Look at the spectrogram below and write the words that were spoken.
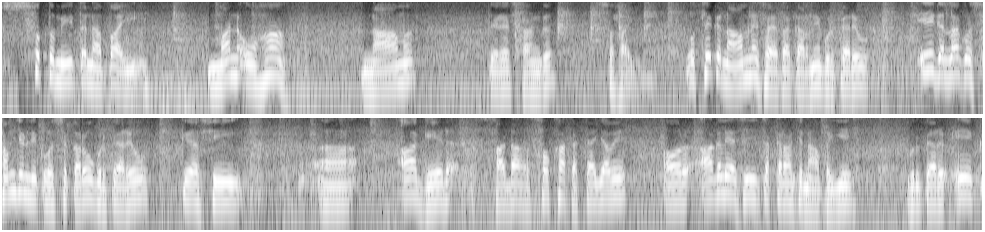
ਸੁਤ ਮੀਤ ਨਾ ਭਾਈ, ਮਨ ਉਹਾਂ ਨਾਮ ਤੇਰੇ ਸੰਗ ਸਹਾਈ। ਉੱਥੇ ਇੱਕ ਨਾਮ ਨੇ ਸਹਾਇਤਾ ਕਰਨੀ ਹੈ ਪਿਆਰਿਓ ਇਹ ਗੱਲਾਂ ਕੋ ਸਮਝਣ ਦੀ ਕੋਸ਼ਿਸ਼ ਕਰੋ ਗੁਰੂ ਪਿਆਰਿਓ ਕਿ ਅਸੀਂ ਆ ਗੇੜ ਸਾਡਾ ਸੌਖਾ ਕੱਟਿਆ ਜਾਵੇ। ਔਰ ਅਗਲੇ ਅਸੀਂ ਚੱਕਰਾਂ 'ਚ ਨਾ ਪਈਏ। ਗੁਰੂ ਪਿਆਰਿਓ ਇਹ ਇੱਕ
